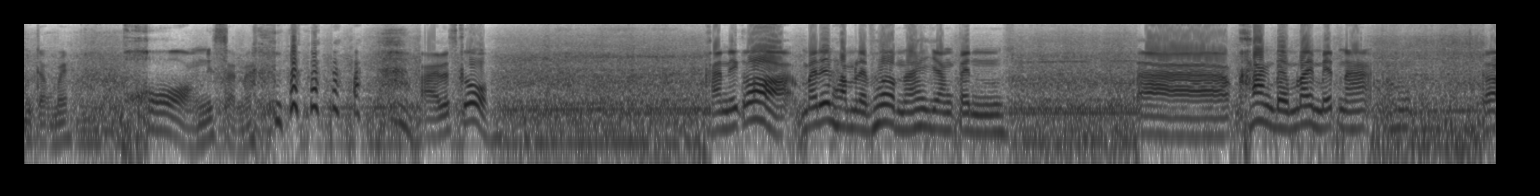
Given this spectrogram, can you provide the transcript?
รู้จักไหมพ่อของนิสสันนะไป let's go คันนี้ก็ไม่ได้ทำอะไรเพิ่มนะ ยังเป็นข้างเดิมไล่เม็ดนะฮะ ก็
